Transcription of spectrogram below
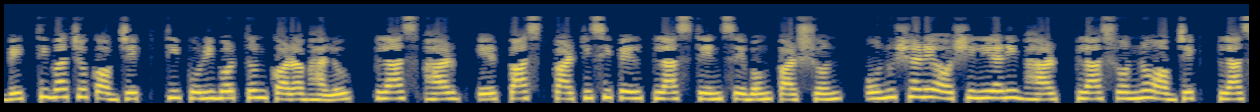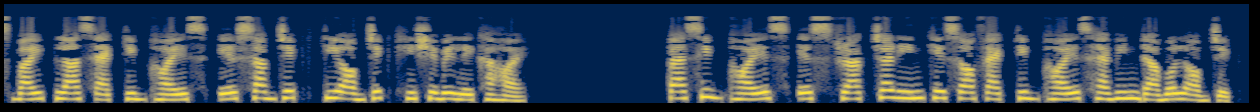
ব্যক্তিবাচক অবজেক্টটি পরিবর্তন করা ভালো প্লাস ভার্ব এর পাস্ট পার্টিসিপেল প্লাস টেন্স এবং পার্সন, অনুসারে অসিলিয়ারি ভার্ব প্লাস অন্য object plus by plus active voice এর সাবজেক্টটি অবজেক্ট হিসেবে লেখা হয়। প্যাসিভ ভয়েস এর structure in case of active voice having double object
